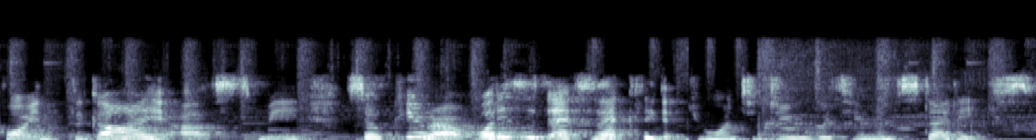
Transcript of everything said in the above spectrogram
point, the guy asked me, So Kira, what is it exactly that you want to do with new studies?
